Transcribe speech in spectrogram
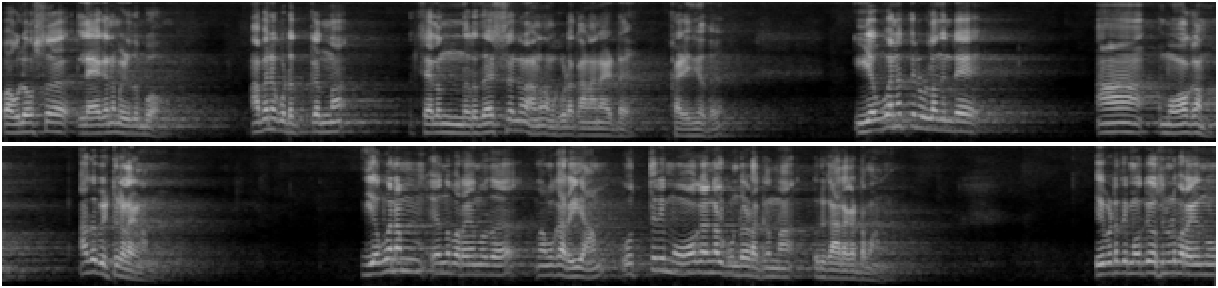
പൗലോസ് ലേഖനം എഴുതുമ്പോൾ അവന് കൊടുക്കുന്ന ചില നിർദ്ദേശങ്ങളാണ് നമുക്കിവിടെ കാണാനായിട്ട് കഴിഞ്ഞത്. യൗവനത്തിനുള്ളതിന്റെ ആ മോഹം അത് വിട്ടുകളയണം. യൗവനം എന്ന് പറയുന്നത് നമുക്കറിയാം ഒത്തിരി മോഹങ്ങൾ കൊണ്ടു കിടക്കുന്ന ഒരു കാലഘട്ടമാണ്. ഇവിടെ തിമോത്യോസിനോട് പറയുന്നു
